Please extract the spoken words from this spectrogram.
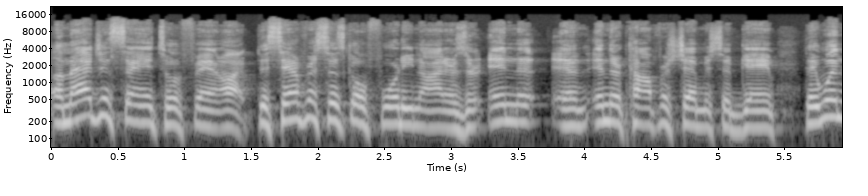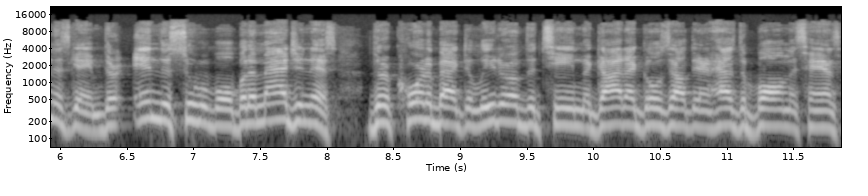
Imagine saying to a fan, all right, the San Francisco 49ers are in, the, in, in their conference championship game. They win this game. They're in the Super Bowl. But imagine this their quarterback, the leader of the team, the guy that goes out there and has the ball in his hands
